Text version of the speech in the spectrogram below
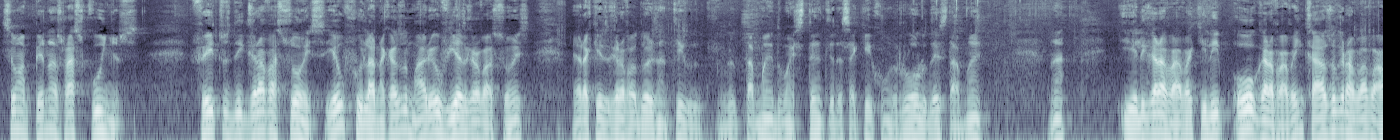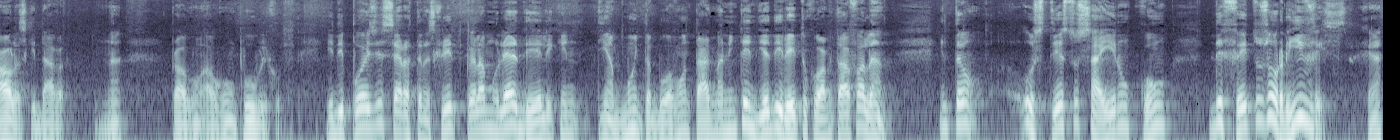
são apenas rascunhos feitos de gravações. Eu fui lá na casa do Mário, eu vi as gravações, eram aqueles gravadores antigos, do tamanho de uma estante dessa aqui, com um rolo desse tamanho, né? E ele gravava aquilo, ou gravava em casa, ou gravava aulas que dava né, para algum, algum público. E depois isso era transcrito pela mulher dele, que tinha muita boa vontade, mas não entendia direito o que o homem estava falando. Então, os textos saíram com defeitos horríveis. Né?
